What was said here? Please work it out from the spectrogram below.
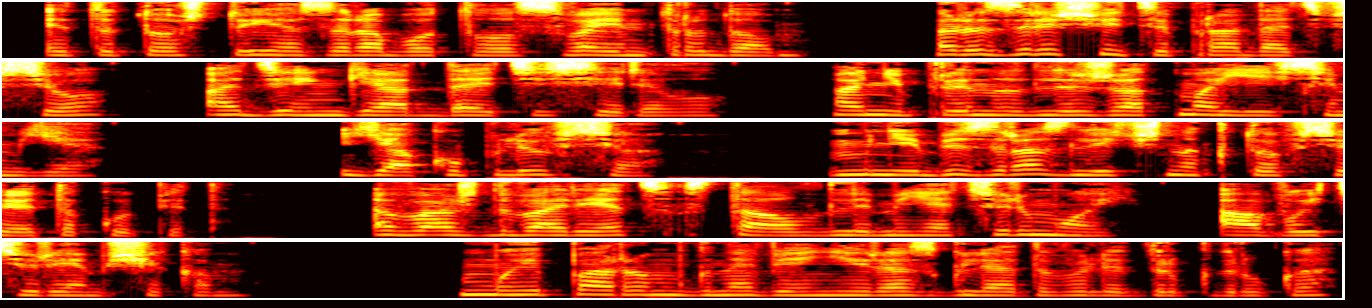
— это то, что я заработала своим трудом. Разрешите продать все, а деньги отдайте Сирилу. Они принадлежат моей семье. Я куплю все. Мне безразлично, кто все это купит. Ваш дворец стал для меня тюрьмой, а вы тюремщиком». Мы пару мгновений разглядывали друг друга,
